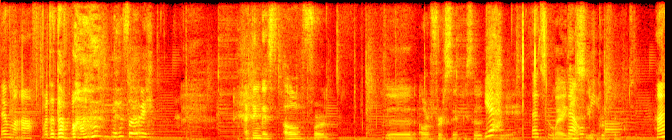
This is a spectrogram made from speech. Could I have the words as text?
Eh maaf, tetap banget. sorry. I think that's all for uh, our first episode. Yeah, that's Mine that would be all. Hah?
